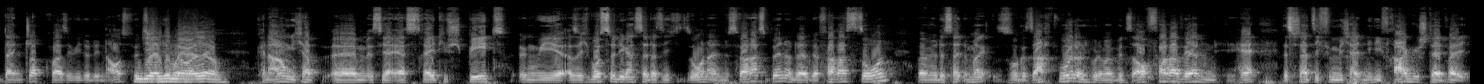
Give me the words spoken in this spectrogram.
Dein Job quasi, wie du den ausführst. Ja, genau, ja. Keine Ahnung, ich habe ähm, ist ja erst relativ spät irgendwie, also ich wusste die ganze Zeit, dass ich Sohn eines Pfarrers bin oder der Pfarrerssohn, weil mir das halt immer so gesagt wurde und ich wurde immer, willst du auch Pfarrer werden? Und hä, das hat sich für mich halt nie die Frage gestellt, weil,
